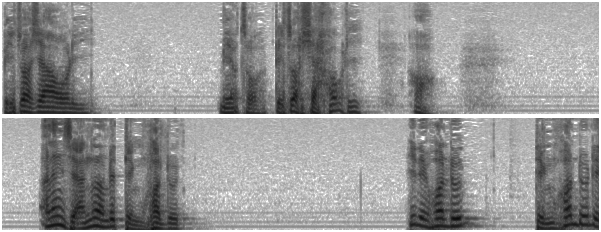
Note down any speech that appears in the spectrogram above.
别抓瞎狐狸，没有错，别抓瞎狐狸。哦，啊，恁是安怎要定法律？迄个法律定法律的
